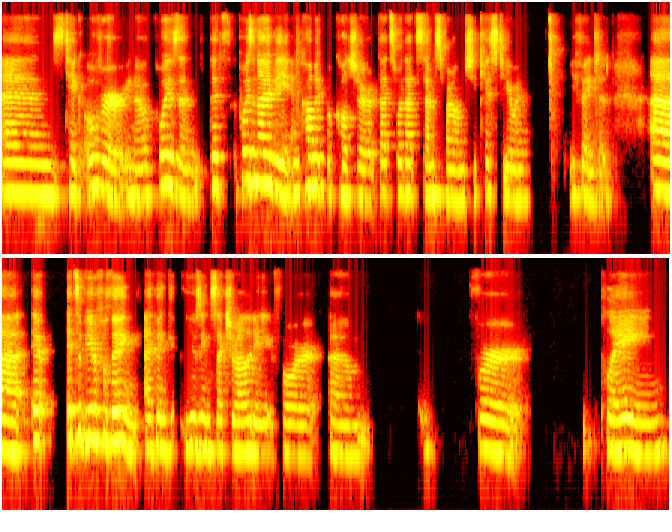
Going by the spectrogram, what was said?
and take over you know poison it's poison ivy in comic book culture. That's where that stems from. She kissed you and you fainted. Uh, it, it's a beautiful thing i think using sexuality for um, for playing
